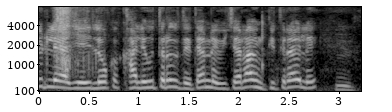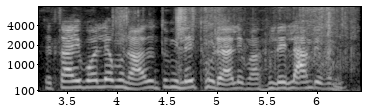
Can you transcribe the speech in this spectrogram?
इडले जे लोक खाली उतरत होते त्यांना विचारला "अजून किती राहिले? ते ताई बोलल्या म्हणून अजून तुम्ही लई थोडे आले मग लई लांब आहे म्हणे.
